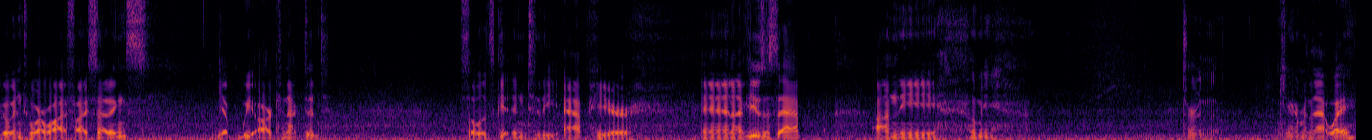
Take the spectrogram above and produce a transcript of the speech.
Go into our Wi-Fi settings. Yep, we are connected. So let's get into the app here. And I've used this app on the, let me turn the camera that way.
